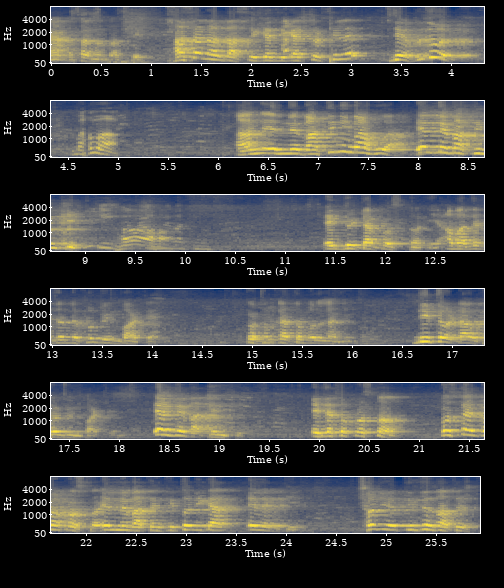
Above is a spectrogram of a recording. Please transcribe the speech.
হ্যাঁ হাসান আল বাসরি হাসান আল বাসরিকে জিজ্ঞাসা করছিলেন যে হুজুর বাবা। আন এলমে বাতিনি মা হুয়া? এলমে বাতিন কি? এই দুইটা প্রশ্ন আমাদের জন্য খুব ইম্পর্টেন্ট প্রথমটা তো বললাম দ্বিতীয়টাও খুব ইম্পর্টেন্ট এলমে বাতিন কি? এটা তো প্রশ্ন। প্রশ্নের পর প্রশ্ন? এলমে বাতিন কি? তরিকার এলেন কি? শরীয়তিতে যথেষ্ট।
